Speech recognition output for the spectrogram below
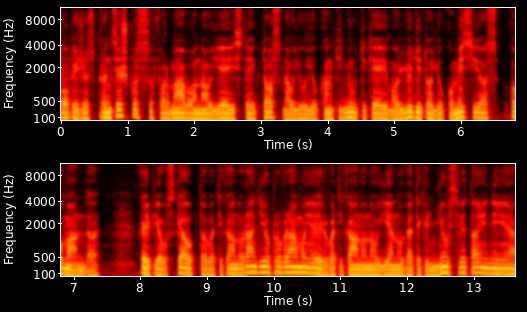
Popiežius Pranciškus suformavo naujai įsteigtos naujųjų kankinių tikėjimo liudytojų komisijos komandą kaip jau skelbta Vatikano radio programoje ir Vatikano naujienų Vatican News svetainėje,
